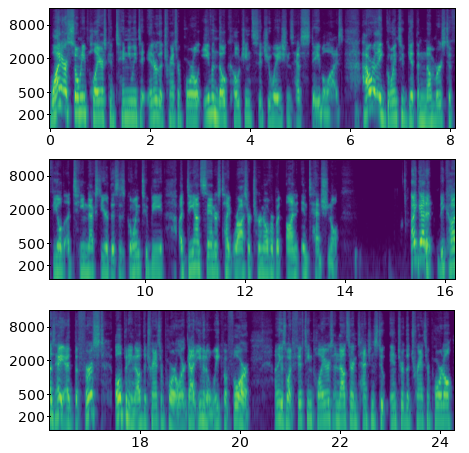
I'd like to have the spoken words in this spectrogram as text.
Why are so many players continuing to enter the transfer portal even though coaching situations have stabilized? How are they going to get the numbers to field a team next year? This is going to be a Deion Sanders type roster turnover, but unintentional. I get it because, hey, at the first opening of the transfer portal, or God, even a week before, I think it was what 15 players announced their intentions to enter the transfer portal.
